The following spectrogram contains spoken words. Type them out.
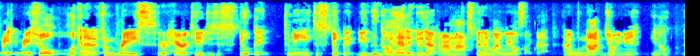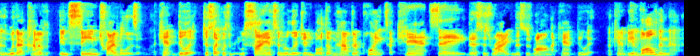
Ra- racial, looking at it from race or heritage is just stupid. To me, it's just stupid. You can go ahead and do that, but I'm not spinning my wheels like that. And I will not join in, you know, with that kind of insane tribalism. I can't do it. Just like with, with science and religion, both of them have their points. I can't say this is right and this is wrong. I can't do it. I can't be involved in that.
